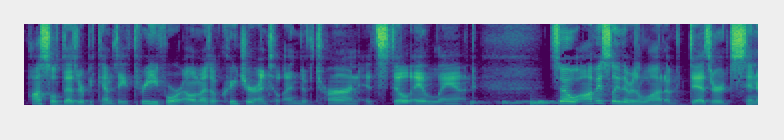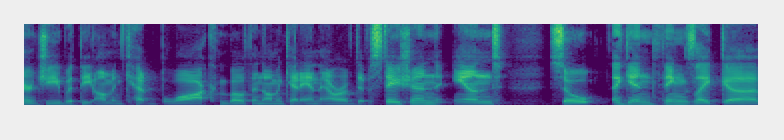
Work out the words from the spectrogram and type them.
Hostile Desert becomes a 3 4 elemental creature until end of turn. It's still a land. So, obviously, there was a lot of desert synergy with the Amonkhet block, both in Amonkhet and Hour of Devastation. And so, again, things like uh,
